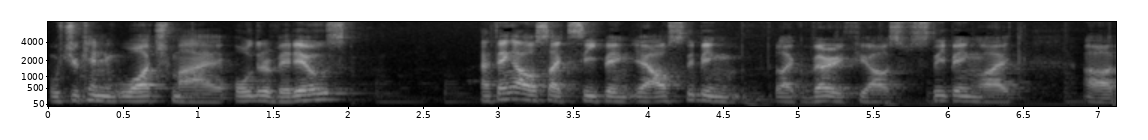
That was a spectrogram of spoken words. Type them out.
which you can watch my older videos, I think I was like sleeping. Yeah, I was sleeping like very few. I was sleeping like uh,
